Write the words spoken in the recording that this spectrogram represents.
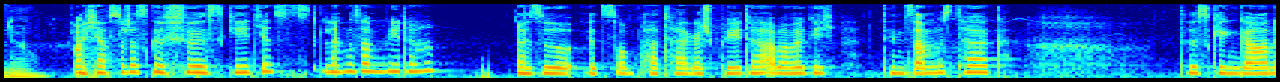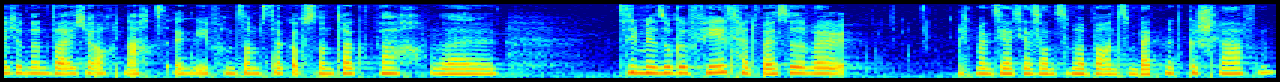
Ja. Ich habe so das Gefühl, es geht jetzt langsam wieder. Also jetzt so ein paar Tage später, aber wirklich den Samstag, Das ging gar nicht. Und dann war ich auch nachts irgendwie von Samstag auf Sonntag wach, weil sie mir so gefehlt hat, weißt du, weil ich meine, sie hat ja sonst immer bei uns im Bett mitgeschlafen.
